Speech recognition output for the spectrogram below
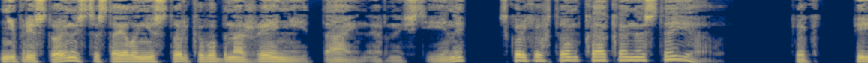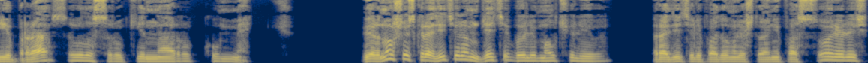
Непристойность состояла не столько в обнажении тайн Эрнестины, сколько в том, как она стояла, как перебрасывала с руки на руку мяч. Вернувшись к родителям, дети были молчаливы. Родители подумали, что они поссорились,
